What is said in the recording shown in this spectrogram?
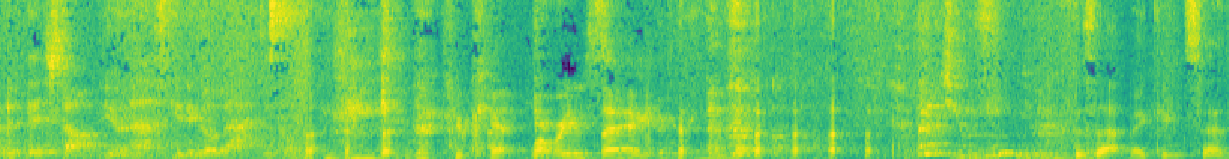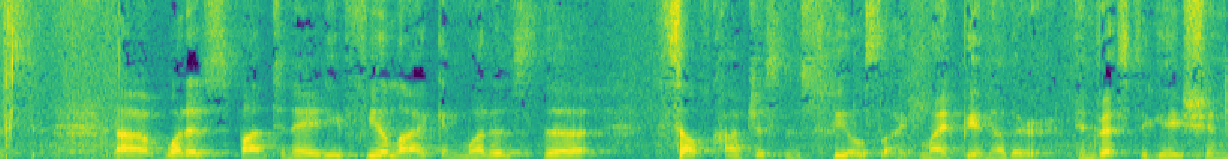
But if they stop you and ask you to go back to something, you can't. What were you saying? Is that making sense? Uh, what does spontaneity feel like, and what does the self consciousness feels like might be another investigation.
